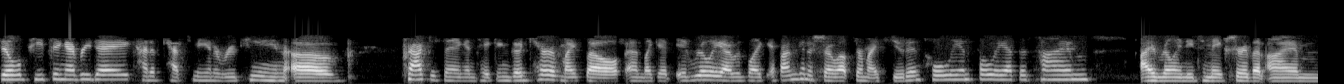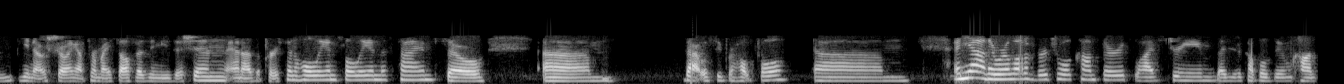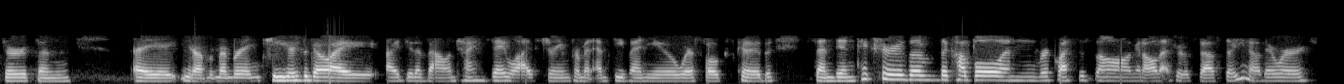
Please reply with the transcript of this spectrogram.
still teaching every day kind of kept me in a routine of practicing and taking good care of myself and like it it really I was like if I'm going to show up for my students wholly and fully at this time, I really need to make sure that I'm, you know, showing up for myself as a musician and as a person wholly and fully in this time. So um that was super helpful. Um and yeah, there were a lot of virtual concerts, live streams. I did a couple Zoom concerts and I, you know, I'm remembering two years ago, I, I did a Valentine's Day live stream from an empty venue where folks could send in pictures of the couple and request a song and all that sort of stuff. So, you know, there were,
